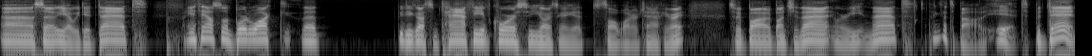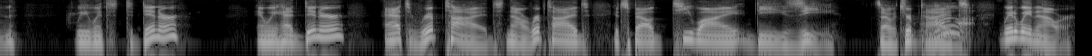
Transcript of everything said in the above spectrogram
Uh, so yeah, we did that. Anything else on the boardwalk that we did? Got some taffy, of course. You always gotta get saltwater taffy, right? So we bought a bunch of that and we were eating that. I think that's about it. But then we went to dinner and we had dinner at Riptydz. Now, Riptydz, it's spelled T Y D Z. So it's Riptydz. Ah. We had to wait an hour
